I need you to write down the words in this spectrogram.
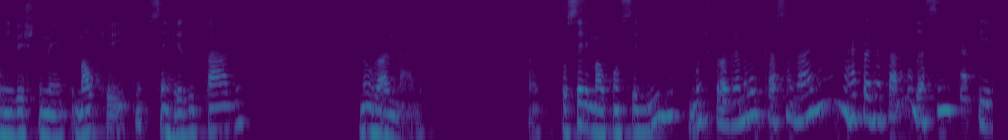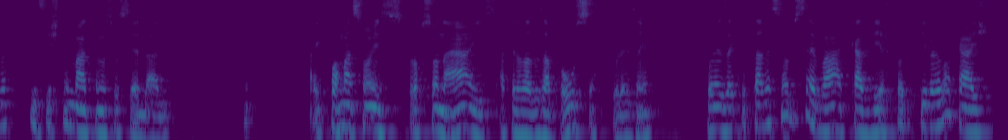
o investimento mal feito, sem resultado, não vale nada. Então, por serem mal concebidos, muitos programas educacionais não, não representaram mudança significativa e sistemática na sociedade. Aí, formações profissionais atreladas à bolsa, por exemplo, foram executadas sem observar cadeias produtivas locais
